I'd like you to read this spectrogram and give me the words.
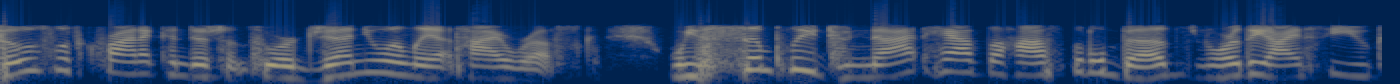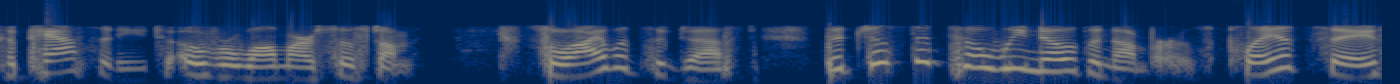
Those with chronic conditions who are genuinely at high risk. We simply do not have the hospital beds nor the ICU capacity to overwhelm our system. So I would suggest that just until we know the numbers, play it safe,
